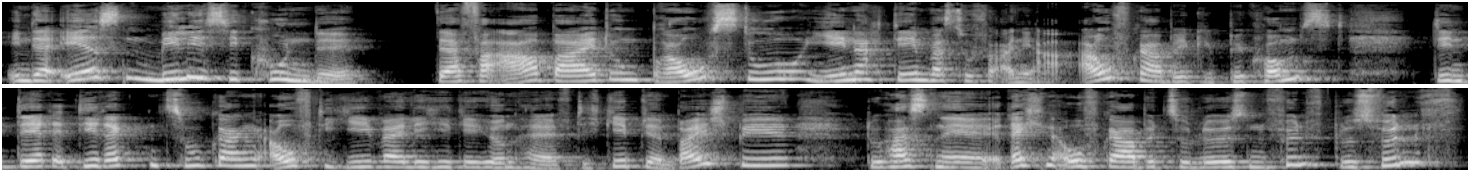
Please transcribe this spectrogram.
in der ersten Millisekunde der Verarbeitung brauchst du, je nachdem, was du für eine Aufgabe bekommst, den direkten Zugang auf die jeweilige Gehirnhälfte. Ich gebe dir ein Beispiel. Du hast eine Rechenaufgabe zu lösen. 5 plus 5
